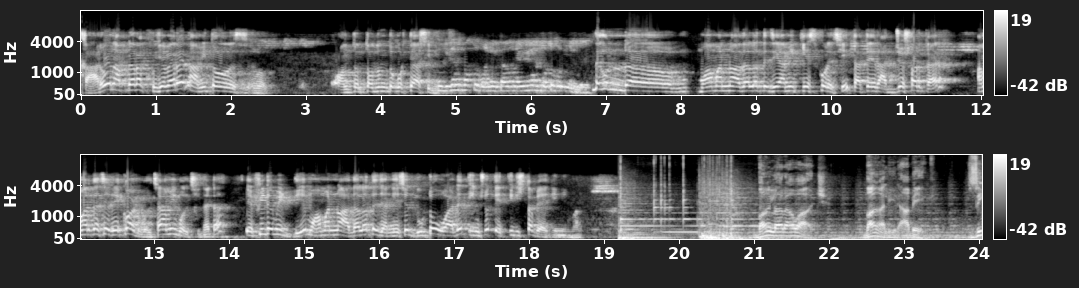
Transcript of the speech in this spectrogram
কারণ আপনারা খুঁজে বেড়ান আমি তো অন্তর তদন্ত করতে আসিনি। মানে দেখুন আহ, মহামান্য আদালতে যে আমি কেস করেছি, তাতে রাজ্য সরকার আমার কাছে রেকর্ড বলছে, আমি বলছি না, এটা এফিডেভিট দিয়ে মহামান্য আদালতে জানিয়েছে, দুটো ওয়ার্ডে তিনশো তেত্রিশটা ব্যয়নি নির্মাণ। বাংলার আওয়াজ, বাঙালির আবেগ। জি,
